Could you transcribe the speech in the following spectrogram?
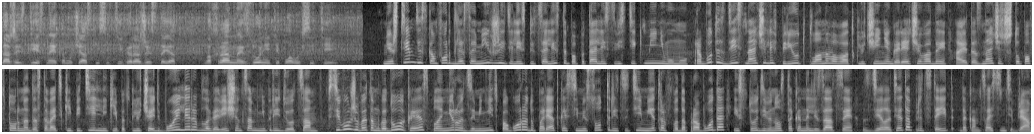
даже здесь, на этом участке сети, гаражи стоят в охранной зоне тепловых сетей. Меж тем, дискомфорт для самих жителей специалисты попытались свести к минимуму. Работы здесь начали в период планового отключения горячей воды. А это значит, что повторно доставать кипятильники и подключать бойлеры благовещенцам не придется. Всего же в этом году АКС планирует заменить по городу порядка 730 метров водопровода и 190 канализации. Сделать это предстоит до конца сентября.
